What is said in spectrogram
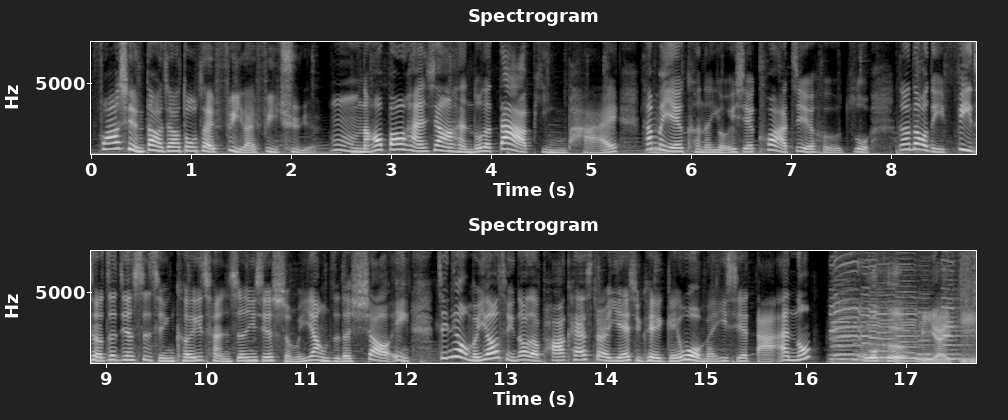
发现大家都在 feat 来 feat 去耶。嗯，然后包含像很多的大品牌，他们也可能有一些跨界合作。那到底 feat 这件事情可以产生一些什么样子的效应？今天我们邀请到的 podcaster 也许可以给我们一些答案哦。播客 VIP，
